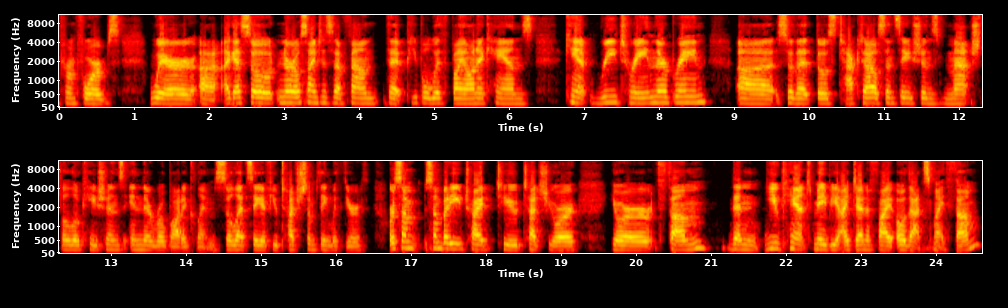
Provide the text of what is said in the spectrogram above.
from Forbes, where uh, I guess so neuroscientists have found that people with bionic hands can't retrain their brain. Uh, so that those tactile sensations match the locations in their robotic limbs. So let's say if you touch something with your or some somebody tried to touch your your thumb, then you can't maybe identify, oh, that's my thumb.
